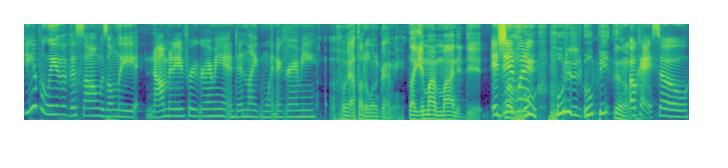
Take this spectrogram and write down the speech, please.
Can you believe that this song was only nominated for a Grammy and didn't like win a Grammy? Wait, I thought it won a Grammy. Like in my mind, it did. It So did win Who, who did it? Who beat them? Okay, so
